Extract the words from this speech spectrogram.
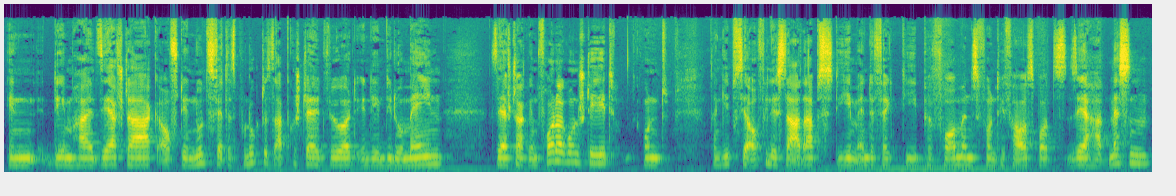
in dem halt sehr stark auf den Nutzwert des Produktes abgestellt wird, in dem die Domain sehr stark im Vordergrund steht. Und dann gibt es ja auch viele Startups, die im Endeffekt die Performance von TV-Spots sehr hart messen,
